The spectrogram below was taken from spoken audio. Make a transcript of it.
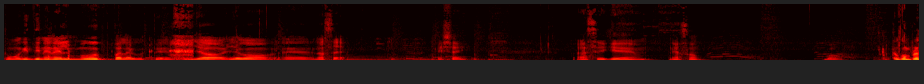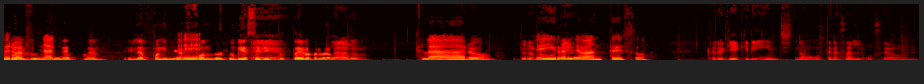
Como que tienen el mood para la cuestión. Y yo, yo como, eh, no sé. ¿Cachai? Así que, eso. Wow. Tú compras Pero una al luz final- LED, weón, y la ponías al Eh, fondo de tu pieza y Eh, listo, está del otro lado. Claro. Claro. Pero no, es que- irrelevante eso. Pero qué cringe. No me gustan esas luces, weón.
